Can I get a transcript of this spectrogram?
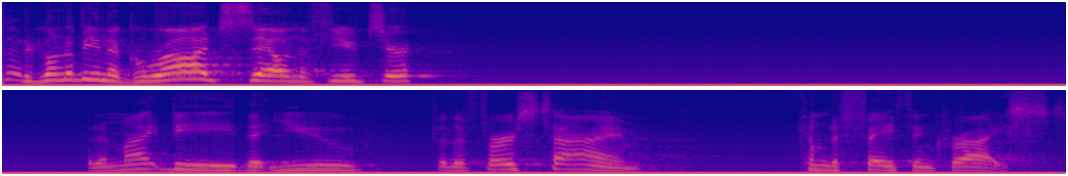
that are going to be in a garage sale in the future. But it might be that you, for the first time, come to faith in Christ.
